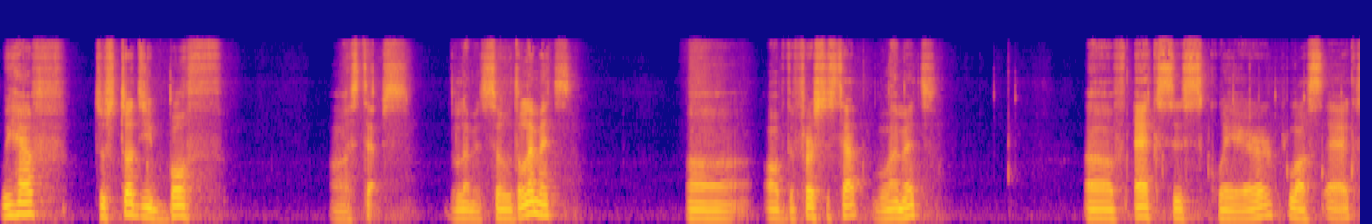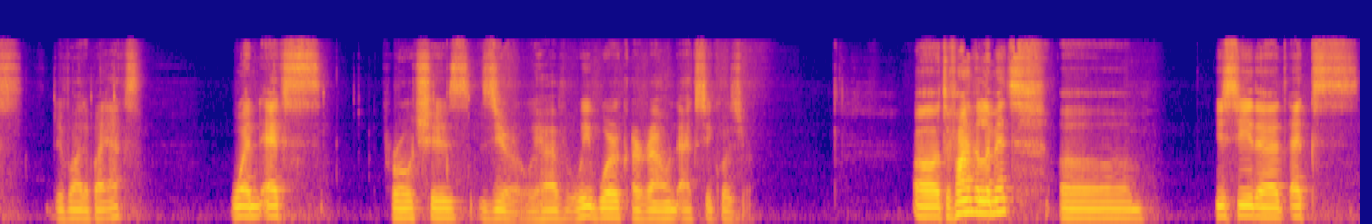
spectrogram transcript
We have to study both uh, steps, the limits. So the limit uh, of the first step, limit of x squared plus x divided by x. When x approaches zero, we have we work around x equals zero. Uh, to find the limit, um, you see that x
